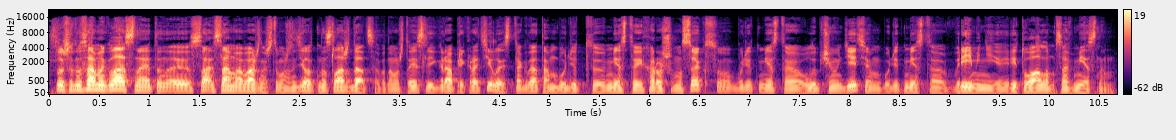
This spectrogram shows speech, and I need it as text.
Слушай, ну самое главное, это э, самое важное, что можно делать, наслаждаться. Потому что если игра прекратилась, тогда там будет э, место и хорошему сексу, будет место улыбчивым детям, будет место времени, ритуалам совместным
